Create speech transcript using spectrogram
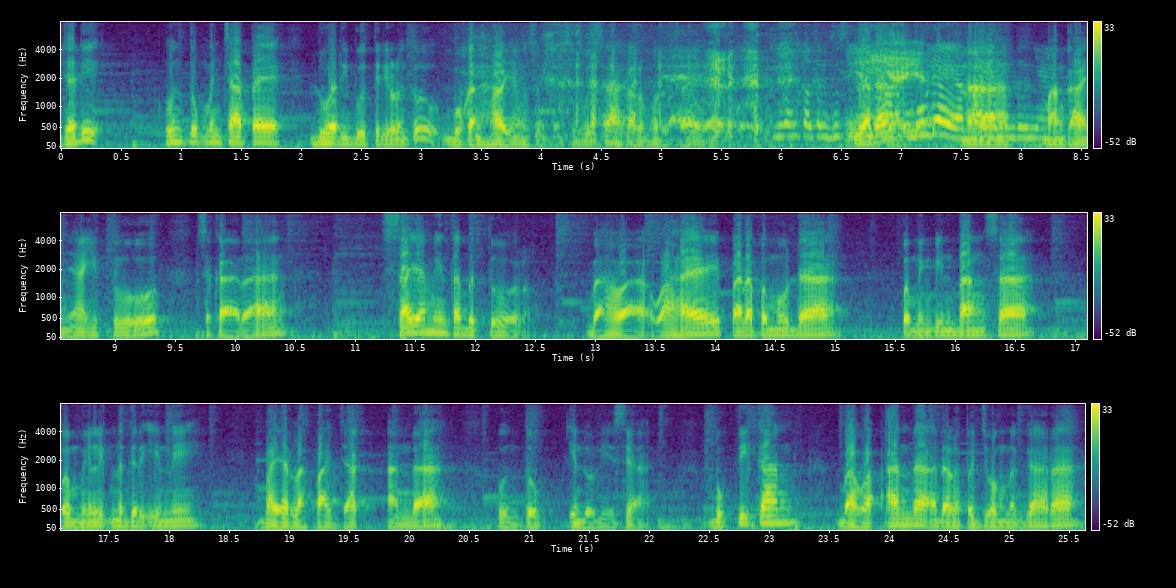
Jadi untuk mencapai 2000 triliun itu bukan hal yang susah kalau menurut saya. Dengan kontribusi ya kan? ya, muda ya nah, Pak tentunya. makanya itu sekarang saya minta betul bahwa wahai para pemuda, pemimpin bangsa, pemilik negeri ini, bayarlah pajak Anda untuk Indonesia. Buktikan bahwa Anda adalah pejuang negara,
